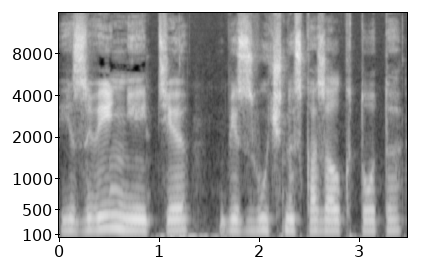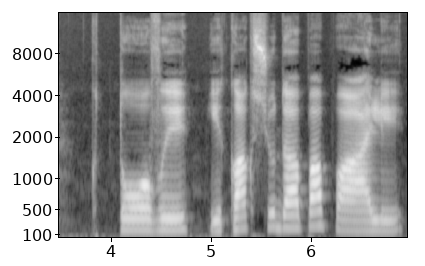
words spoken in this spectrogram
«Извините», — беззвучно сказал кто-то, — «кто вы и как сюда попали?»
